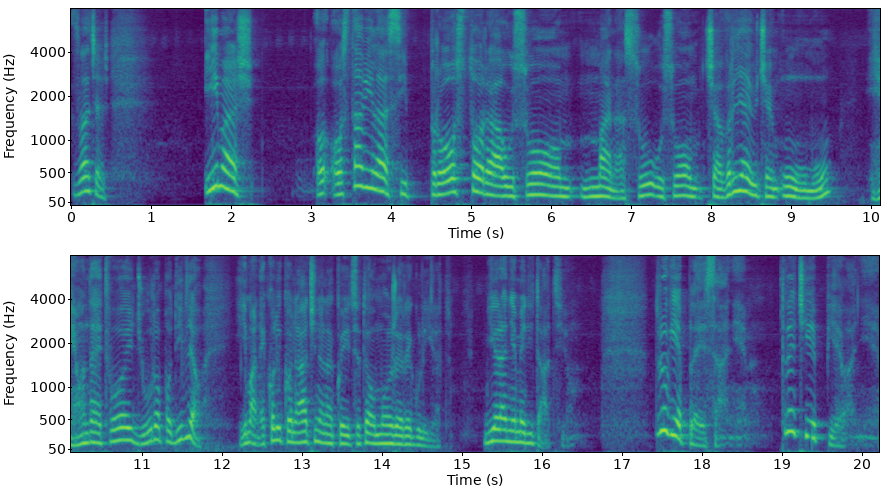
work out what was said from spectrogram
Zvačaš? Imaš, ostavila si prostora u svom manasu, u svom čavrljajućem umu i onda je tvoj đuro podivljao. Ima nekoliko načina na koji se to može regulirati. Jedan je meditacijom. Drugi je plesanje. Treći je pjevanje.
